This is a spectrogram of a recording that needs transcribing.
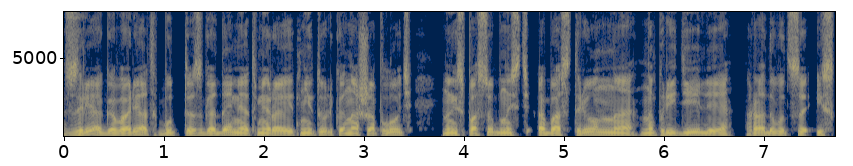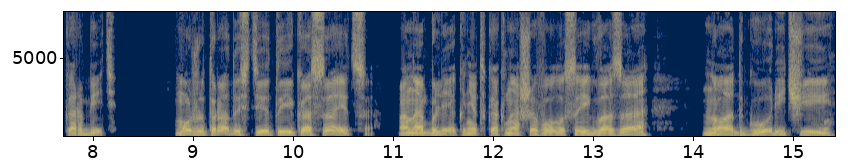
Зря говорят, будто с годами отмирает не только наша плоть, но и способность обостренно, на пределе, радоваться и скорбеть. Может, радости это и касается. Она блекнет, как наши волосы и глаза, но от горечи,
